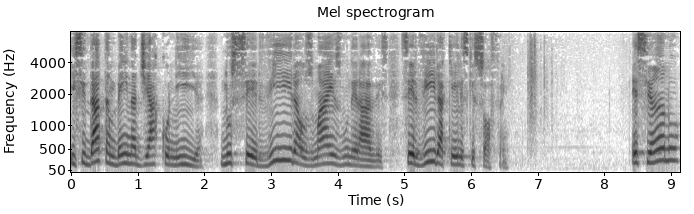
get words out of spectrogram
E se dá também na diaconia, no servir aos mais vulneráveis, servir aqueles que sofrem. Esse ano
